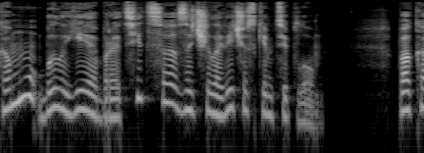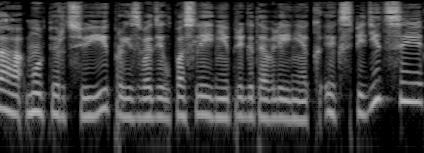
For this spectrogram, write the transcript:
Кому было ей обратиться за человеческим теплом? Пока Мопертюи производил последние приготовления к экспедиции,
